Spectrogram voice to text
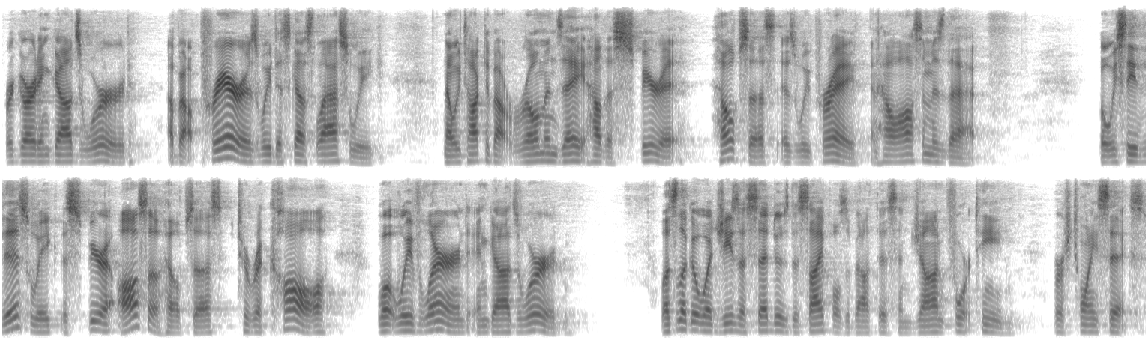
regarding God's Word about prayer as we discussed last week. Now we talked about Romans 8, how the Spirit helps us as we pray. And how awesome is that? But we see this week the Spirit also helps us to recall what we've learned in God's Word. Let's look at what Jesus said to his disciples about this in John 14, verse 26.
